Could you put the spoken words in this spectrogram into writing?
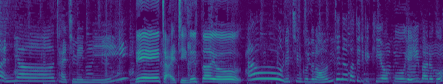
안녕. 잘 지냈니? 네, 잘 지냈어요. 아우, 우리 친구들 언제나 봐도 이렇게 귀엽고 예의 바르고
